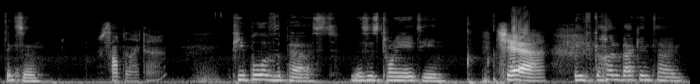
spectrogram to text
I think so. Something like that. People of the past. This is 2018. Yeah, We've gone back in time.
